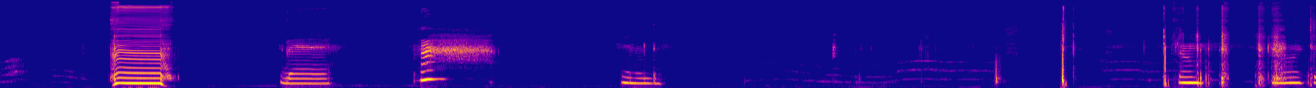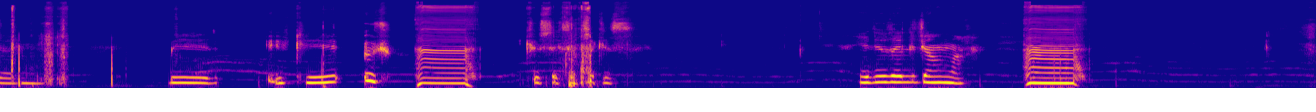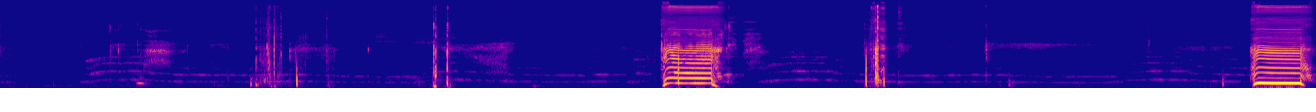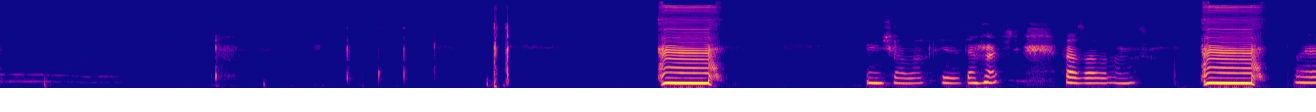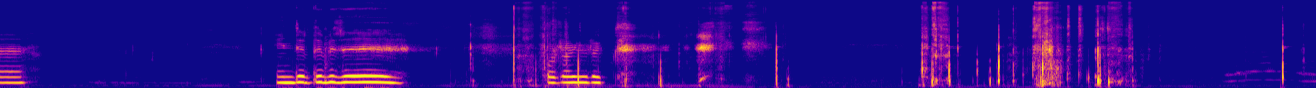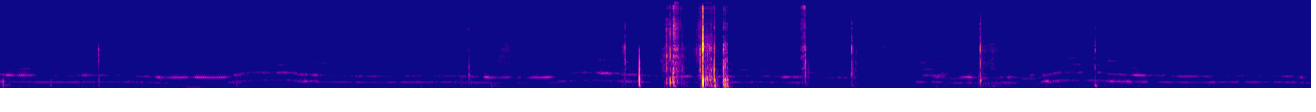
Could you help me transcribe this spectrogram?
Ve! Yenildim. Cana ihtiyacım var. Bir, iki, üç. 288. 750 canım var. Hadi be. İnşallah bizden fazla vuramaz. Ve indirdi bizi. Koca yürekli.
